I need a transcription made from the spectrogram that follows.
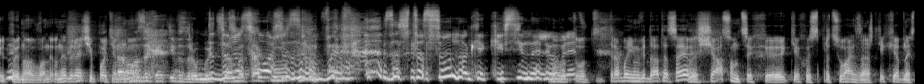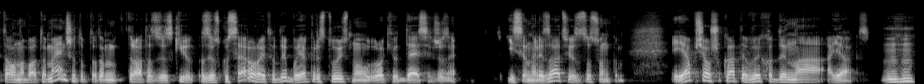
Відповідно, вони, вони до речі, потім. Ну, захотів зробити Дуже схоже таку. зробив застосунок, який всі не Ну, люблять. от, от треба їм віддати це, з часом цих е, якихось спрацювань, знаєш, таких хибних стало набагато менше, тобто там втрата зв'язків зв'язку сервера і туди, бо я користуюсь ну, років 10 вже і сигналізацією, і застосунком. І я почав шукати виходи на Ajax. Мгм.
